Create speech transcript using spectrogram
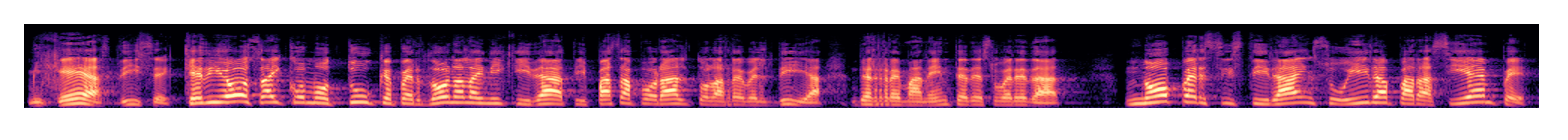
Miqueas dice, ¿qué Dios hay como tú que perdona la iniquidad y pasa por alto la rebeldía del remanente de su heredad? No persistirá en su ira para siempre,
